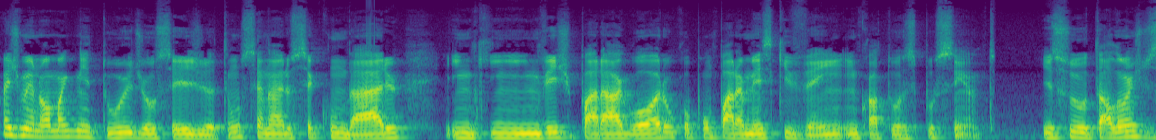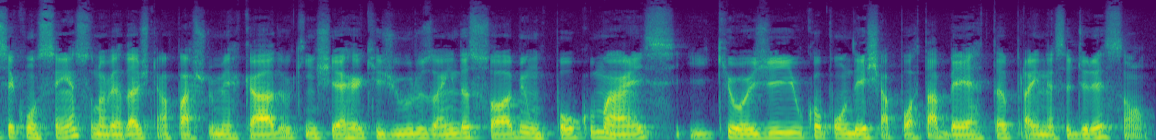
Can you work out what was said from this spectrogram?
mas de menor magnitude, ou seja, tem um cenário secundário em que, em vez de parar agora, o cupom para mês que vem em 14%. Isso está longe de ser consenso, na verdade, tem uma parte do mercado que enxerga que juros ainda sobem um pouco mais e que hoje o Copom deixa a porta aberta para ir nessa direção.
